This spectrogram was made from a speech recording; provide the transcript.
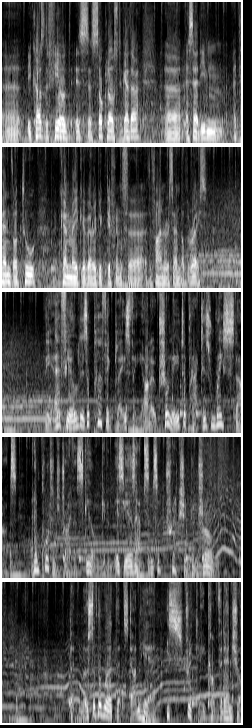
Uh, because the field is uh, so close together uh, as said even a tenth or two can make a very big difference uh, at the final result of the race. The airfield is a perfect place for Jarno Trulli to practice race starts, an important driver skill given this year's absence of traction control but most of the work that's done here is strictly confidential.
